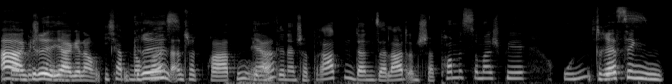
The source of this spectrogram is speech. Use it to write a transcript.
Ah, Grill, ja, genau. Ich hab noch Grillen was. anstatt Braten, Genau, ja. Grillen anstatt Braten, dann Salat anstatt Pommes zum Beispiel. Und Dressing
